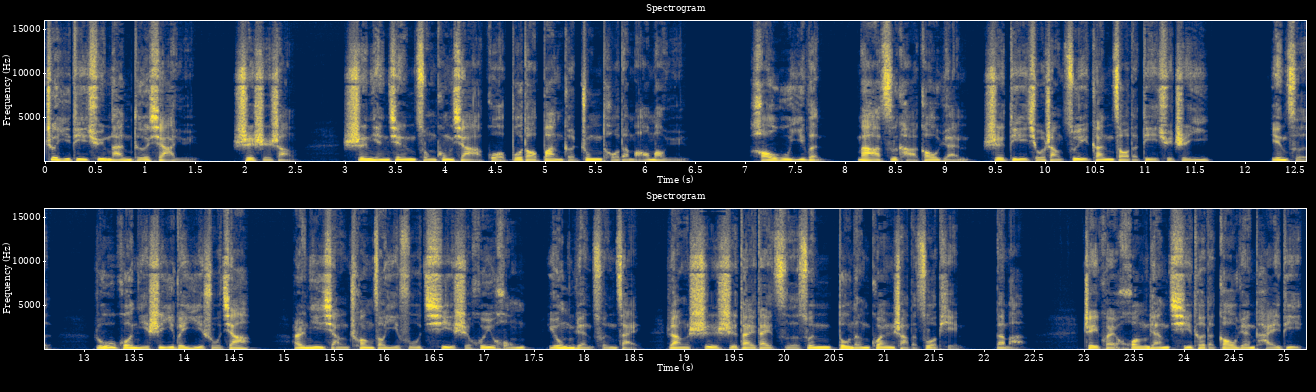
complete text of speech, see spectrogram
这一地区难得下雨，事实上，十年间总共下过不到半个钟头的毛毛雨。毫无疑问，纳兹卡高原是地球上最干燥的地区之一。因此，如果你是一位艺术家，而你想创造一幅气势恢宏、永远存在、让世世代代子孙都能观赏的作品，那么这块荒凉奇特的高原台地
